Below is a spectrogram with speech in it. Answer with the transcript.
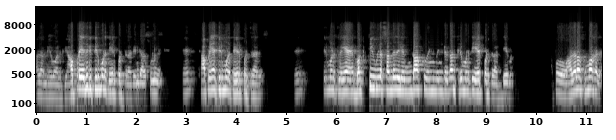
ஆதாம் ஏவாளுக்கு. அப்புறம் எதுக்கு திருமணத்தை ஏற்படுத்துறாரு? எனக்கு அதை சொல்லுங்க. அப்புறம் ஏன் திருமணத்தை ஏற்படுத்துறாரு? திருமணத்துல ஏன் பக்தி உள்ள சந்ததிகளை உண்டாக்க வேண்டும் என்றுதான் திருமணத்தை ஏற்படுத்துறாரு தேவன். அப்போ அதெல்லாம் சும்மா கதை.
